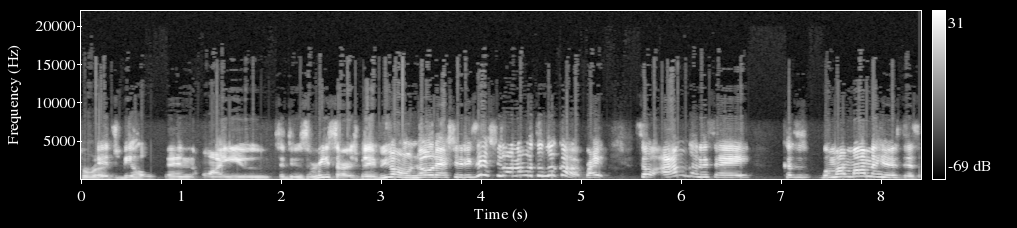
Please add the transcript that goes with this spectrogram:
Correct. it's beholden on you to do some research. But if you don't know that shit exists, you don't know what to look up, right? So I'm gonna say, because when my mama hears this,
